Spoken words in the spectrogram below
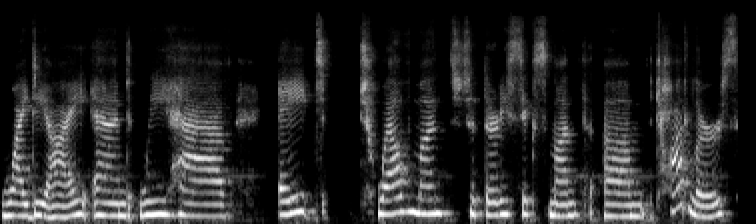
YDI, and we have eight 12 month to 36 month um, toddlers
